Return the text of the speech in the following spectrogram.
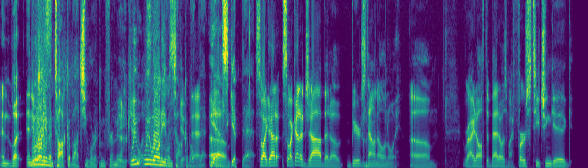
And but We anyway, won't even talk about you working for me. Okay, we we won't we'll even talk about that. that. Yeah, Um, skip that. So I got so I got a job at uh, Beardstown, Illinois. Um, right off the bat, it was my first teaching gig,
